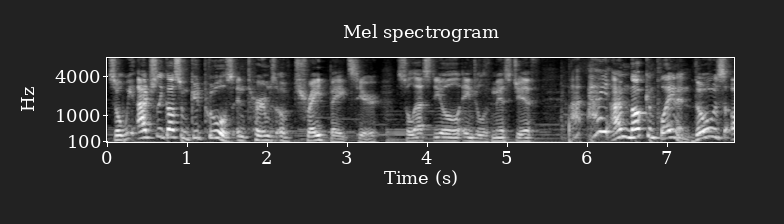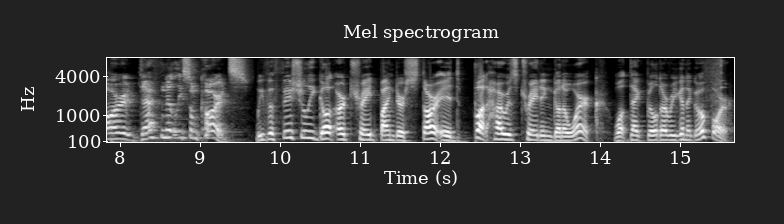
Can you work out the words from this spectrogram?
So we actually got some good pools in terms of trade baits here. Celestial, Angel of Mischief. I, I, am not complaining. Those are definitely some cards. We've officially got our trade binder started, but how is trading gonna work? What deck build are we gonna go for?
